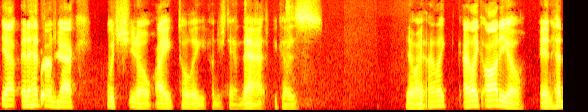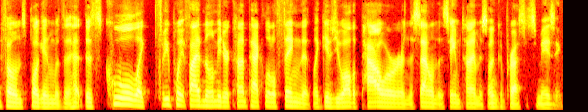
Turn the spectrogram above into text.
yeah, and a headphone jack, which you know I totally understand that because you know I, I like I like audio and headphones plug in with the head, this cool like 3.5 millimeter compact little thing that like gives you all the power and the sound at the same time. It's uncompressed. It's amazing.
